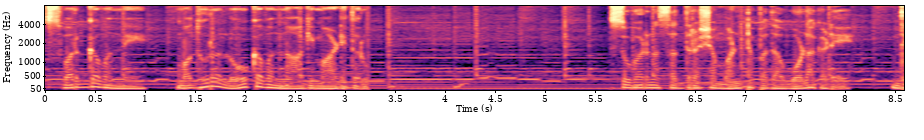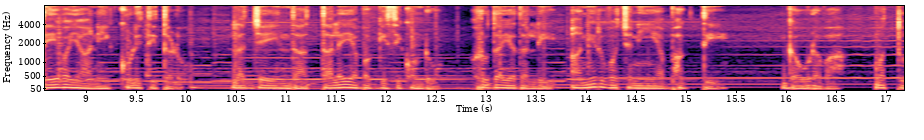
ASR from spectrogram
ಸ್ವರ್ಗವನ್ನೇ ಮಧುರ ಲೋಕವನ್ನಾಗಿ ಮಾಡಿದರು. ಸುವರ್ಣ ಸದೃಶ ಮಂಟಪದ ಒಳಗಡೆ ದೇವಯಾನಿ ಕುಳಿತಿದ್ದಳು. ಲಜ್ಜೆಯಿಂದ ತಲೆಯ ಬಗ್ಗಿಸಿಕೊಂಡು ಹೃದಯದಲ್ಲಿ ಅನಿರ್ವಚನೀಯ ಭಕ್ತಿ, ಗೌರವ ಮತ್ತು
